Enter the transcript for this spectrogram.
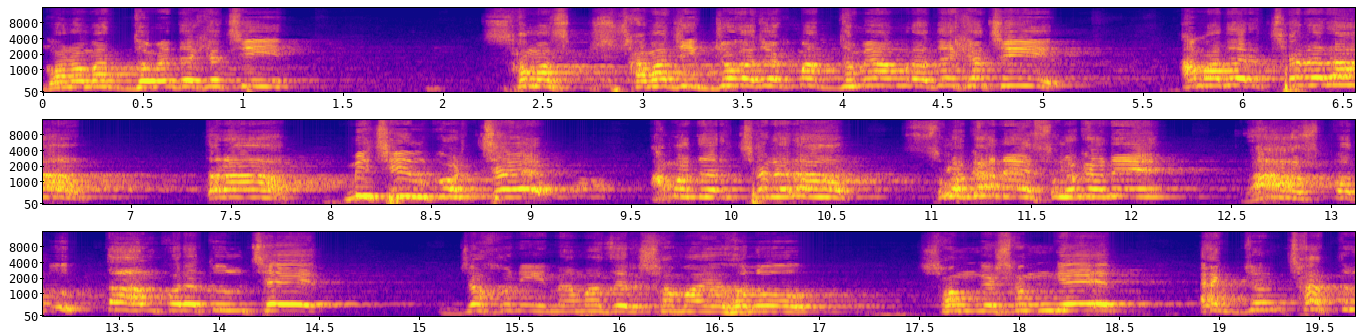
গণমাধ্যমে দেখেছি, সমাজ- সামাজিক যোগাযোগ মাধ্যমে আমরা দেখেছি। আমাদের ছেলেরা, তারা মিছিল করছে। আমাদের ছেলেরা স্লোগানে স্লোগানে রাজপথ উত্তাল করে তুলছে। যখনই নামাজের সময় হলো, সঙ্গে সঙ্গে একজন ছাত্র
